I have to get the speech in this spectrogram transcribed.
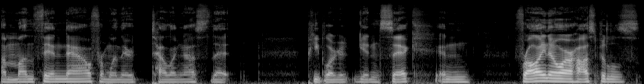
a month in now from when they're telling us that people are getting sick and for all I know our hospitals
